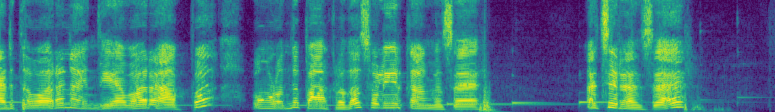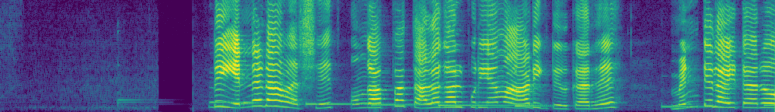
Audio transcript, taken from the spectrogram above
அடுத்த வாரம் நான் இந்தியா வர அப்போ உங்களை வந்து பார்க்குறதா சொல்லியிருக்காங்க சார் வச்சிடுறேன் சார் டேய் என்னடா வர்ஷித்? உங்க அப்பா தலைகால் புரியாம ஆடிக்கிட்டு இருக்காரு. மென்டல் ஆயிட்டாரோ?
